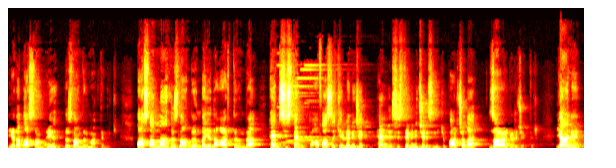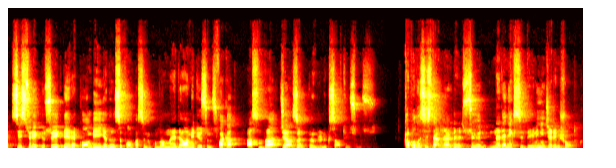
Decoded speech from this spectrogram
ya da paslanmayı hızlandırmak demek. Paslanma hızlandığında ya da arttığında hem sistem daha fazla kirlenecek hem de sistemin içerisindeki parçalar zarar görecektir. Yani siz sürekli su ekleyerek kombiyi ya da ısı pompasını kullanmaya devam ediyorsunuz fakat aslında cihazın ömrünü kısaltıyorsunuz. Kapalı sistemlerde suyun neden eksildiğini incelemiş olduk.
